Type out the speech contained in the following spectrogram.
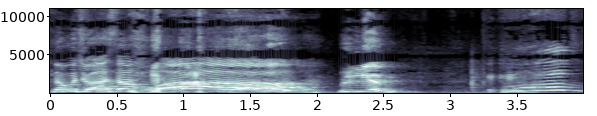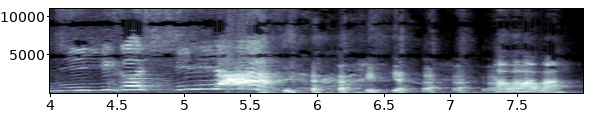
너무 좋아서 와. 윌리엄. 이거 싫어. 봐봐 봐봐.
